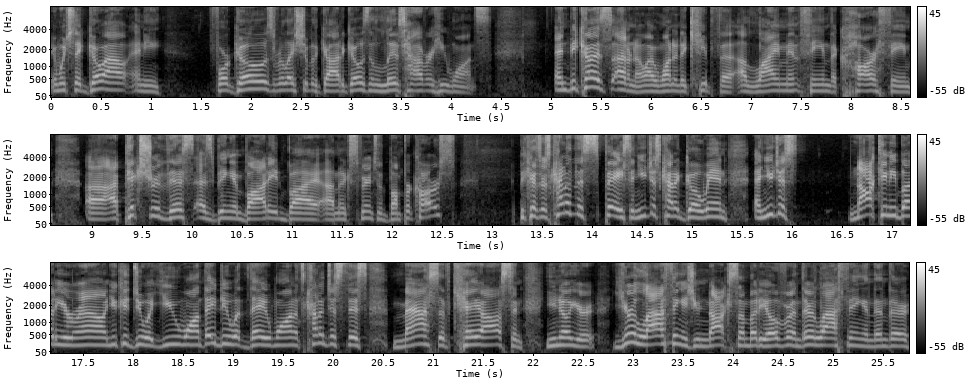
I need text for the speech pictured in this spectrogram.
in which they go out and he foregoes relationship with God, goes and lives however he wants. And because, I don't know, I wanted to keep the alignment theme, the car theme, uh, I picture this as being embodied by um, an experience with bumper cars. Because there's kind of this space, and you just kind of go in and you just knock anybody around. You could do what you want. They do what they want. It's kind of just this massive chaos. And you know, you're you're laughing as you knock somebody over, and they're laughing, and then they're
